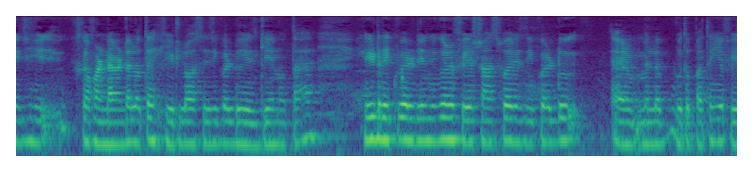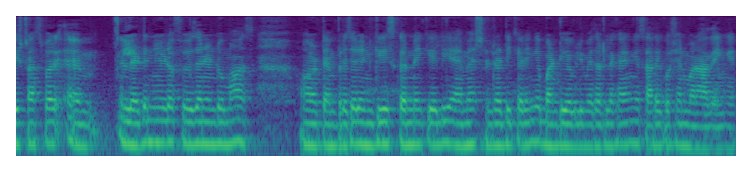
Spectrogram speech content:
इसका फंडामेंटल होता है heat loss is equal to heat gain होता है। Heat required is equal phase transfer is equal to मतलब वो तो पता ही है phase transfer latent heat of fusion into mass और टेम्परेचर इंक्रीज करने के लिए एम एस डेल्टा टी करेंगे बंटी वेबली मेथड लगाएँगे, सारे क्वेश्चन बना देंगे।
